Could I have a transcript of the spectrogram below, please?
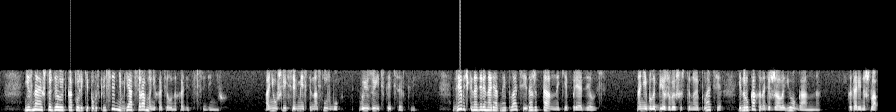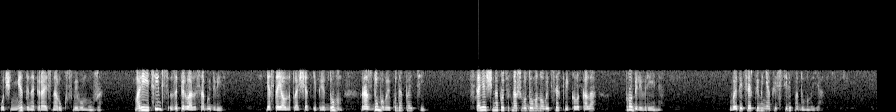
Не зная, что делают католики по воскресеньям, я все равно не хотела находиться среди них. Они ушли все вместе на службу в иезуитской церкви. Девочки надели нарядные платья, и даже Таннеке приоделась. На ней было бежевое шерстяное платье, и на руках она держала Иоганна. Катарина шла очень медленно, опираясь на руку своего мужа. Мария Тинс заперла за собой дверь. Я стоял на площадке перед домом, раздумывая, куда пойти. Стоящие напротив нашего дома новой церкви колокола пробили время. В этой церкви меня крестили, подумала я.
